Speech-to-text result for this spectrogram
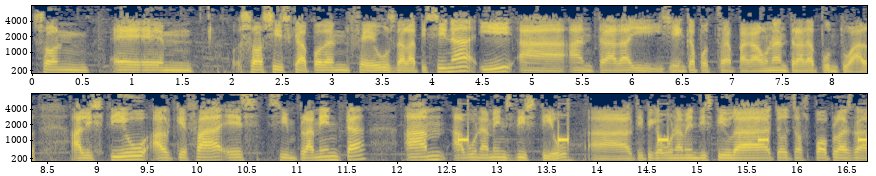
són eh, socis que poden fer ús de la piscina i uh, entrada i, i gent que pot pagar una entrada puntual. A l'estiu el que fa és s'implementa amb abonaments d'estiu. El típic abonament d'estiu de tots els pobles de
